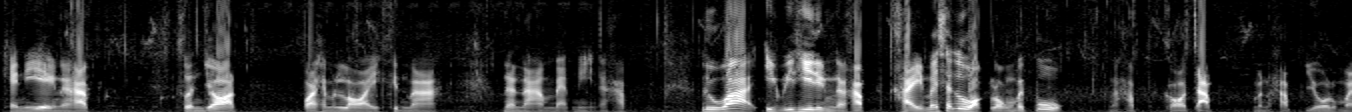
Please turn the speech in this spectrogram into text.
แค่นี้เองนะครับ ส่วนยอดปล่อยให้มันลอยขึ้นมาเหนือน้ำแบบนี้นะครับ หรือว่าอีกวิธีหนึ่งนะครับ ใครไม่สะดวกลงไปปลูกนะครับ ก็จับมันครับโยนลงไป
